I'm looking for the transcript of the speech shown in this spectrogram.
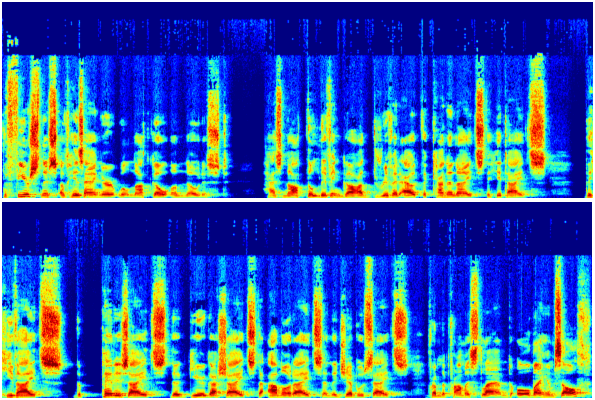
The fierceness of his anger will not go unnoticed. Has not the living God driven out the Canaanites, the Hittites, the Hivites, the Perizzites, the Girgashites, the Amorites, and the Jebusites from the promised land all by himself?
